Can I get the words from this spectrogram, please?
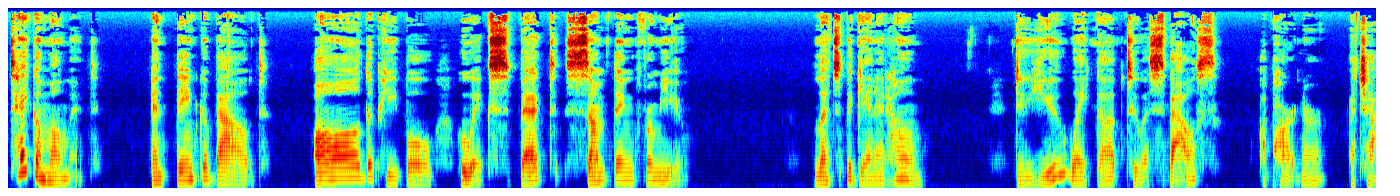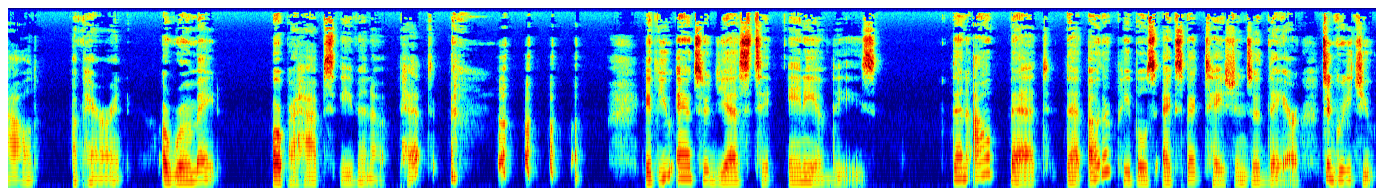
Take a moment and think about all the people who expect something from you. Let's begin at home. Do you wake up to a spouse, a partner, a child, a parent, a roommate, or perhaps even a pet? If you answered yes to any of these, then I'll bet that other people's expectations are there to greet you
